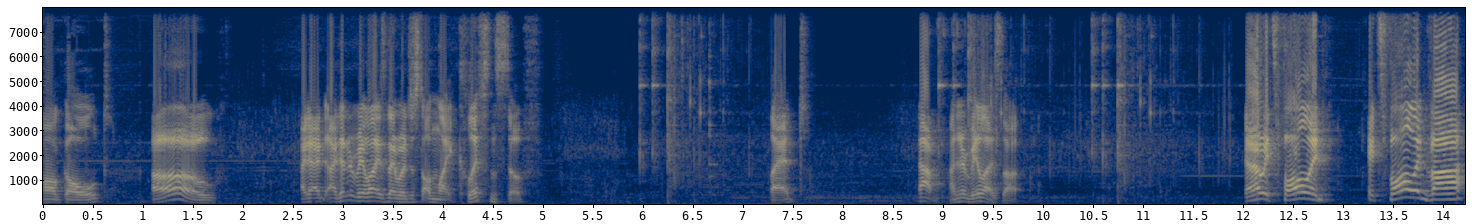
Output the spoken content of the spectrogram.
More gold. Oh. I, I, I didn't realize they were just on, like, cliffs and stuff. Lead. Damn, I didn't realize that. No, it's falling! It's falling, Va!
